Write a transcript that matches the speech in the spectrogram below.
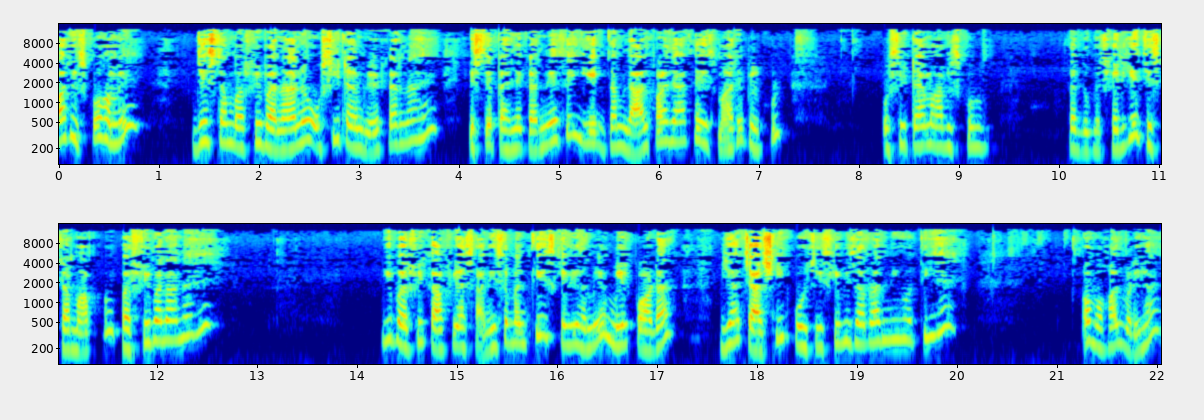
और इसको हमें जिस टाइम बर्फ़ी बनाना हो, उसी टाइम ग्रेट करना है। इससे पहले करने से ये एकदम लाल पड़ जाते हैं, इस मारे बिल्कुल। उसी टाइम आप इसको कद्दूकस करिए, जिस टाइम आपको बर्फ़ी बनाना है। ये बर्फ़ी काफ़ी आसानी से बनती है। इसके लिए हमें मिल्क पाउडर या चाशनी, कोई चीज़ की भी ज़रूरत नहीं होती है। और बहुत बढ़िया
